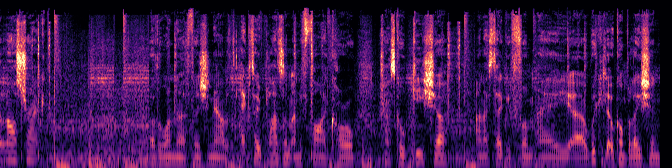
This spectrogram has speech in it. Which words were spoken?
that last track, other one uh, finishing now, that's Ectoplasm and Fire Coral. Track's called Geisha, and that's taken from a uh, wicked little compilation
